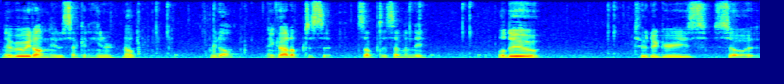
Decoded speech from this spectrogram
Maybe we don't need a second heater. Nope. We don't. It got up to it's up to 70. We'll do 2 degrees so it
